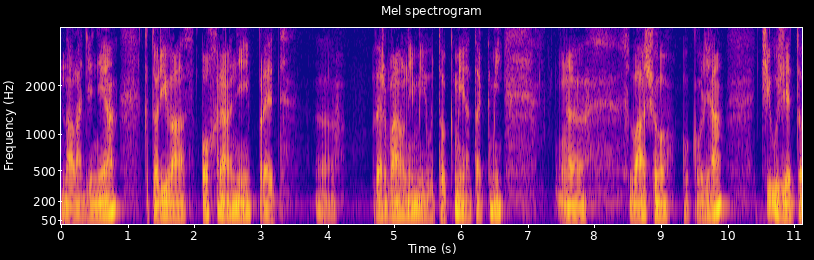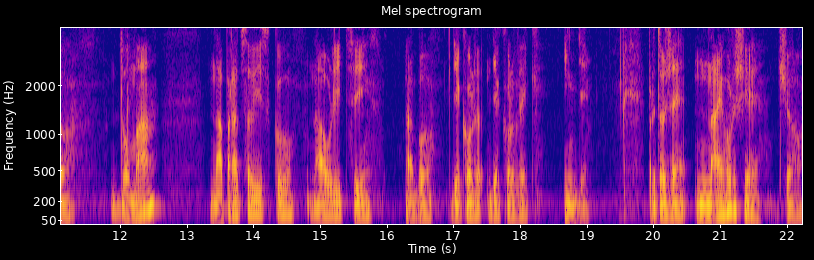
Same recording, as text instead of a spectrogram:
naladenia, ktorý vás ochráni pred uh, verbálnymi útokmi a takmi uh, z vášho okolia, či už je to doma, na pracovisku, na ulici alebo kdekoľvek inde. Pretože najhoršie, čo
